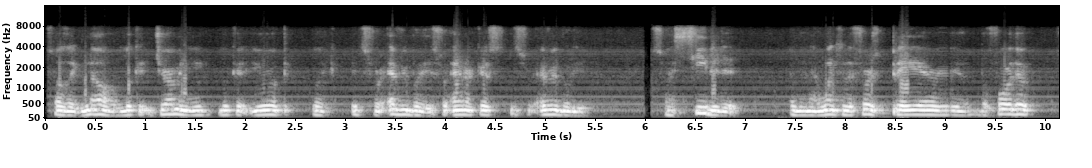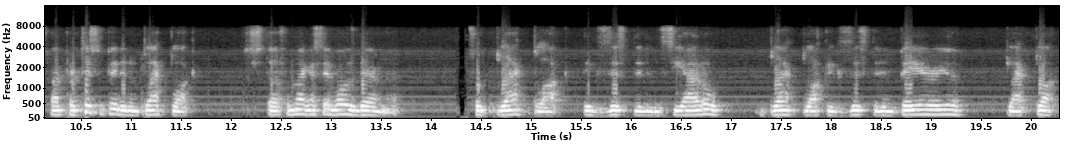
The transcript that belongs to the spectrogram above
So I was like, no, look at Germany, look at Europe, like it's for everybody, it's for anarchists, it's for everybody. So I seeded it, and then I went to the first Bay Area before the. So I participated in Black Bloc stuff. I'm not gonna say if I was there or not. So Black Bloc existed in Seattle, Black Bloc existed in Bay Area, Black Bloc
